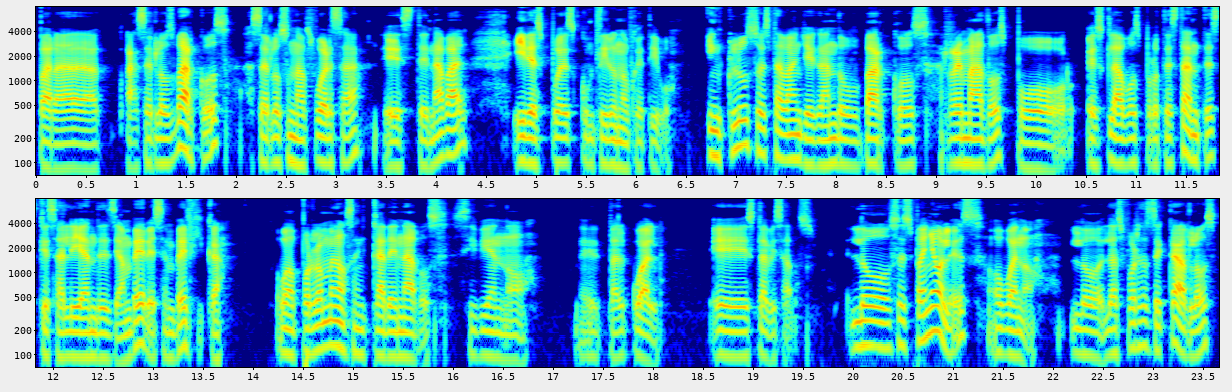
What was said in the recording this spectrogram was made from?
para hacer los barcos, hacerlos una fuerza este naval y después cumplir un objetivo. Incluso estaban llegando barcos remados por esclavos protestantes que salían desde Amberes, en Bélgica. Bueno, por lo menos encadenados, si bien no eh, tal cual, eh, esclavizados. Los españoles, o bueno, las fuerzas de Carlos,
